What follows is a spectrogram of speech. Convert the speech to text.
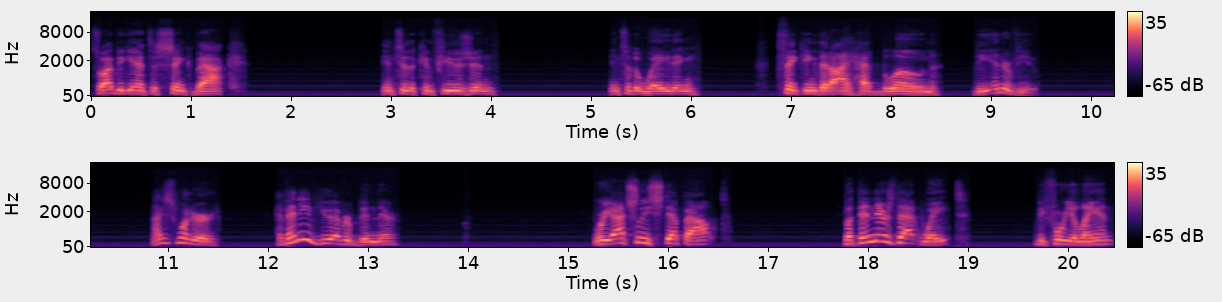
So I began to sink back into the confusion, into the waiting, thinking that I had blown the interview. I just wonder have any of you ever been there? Where you actually step out, but then there's that wait before you land.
